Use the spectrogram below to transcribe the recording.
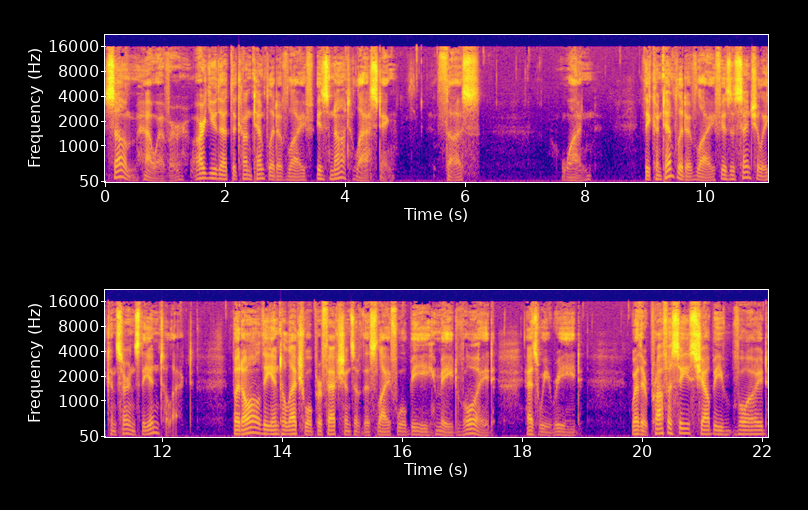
Some, however, argue that the contemplative life is not lasting. Thus, 1. The contemplative life is essentially concerns the intellect, but all the intellectual perfections of this life will be made void, as we read, whether prophecies shall be void,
